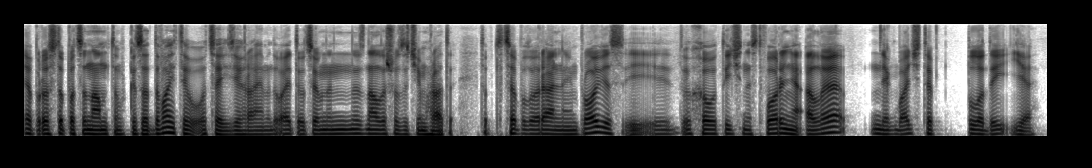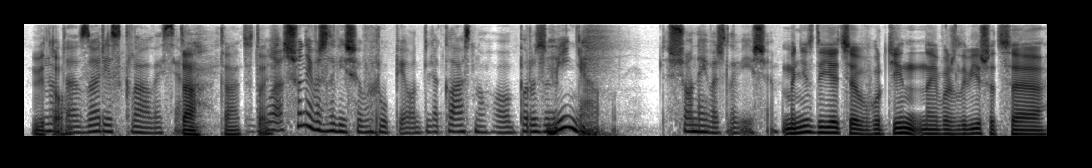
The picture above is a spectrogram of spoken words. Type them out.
Я просто пацанам там казав, давайте оцей зіграємо, давайте оце. Вони не знали, що за чим грати. Тобто це було реально імпровіз і хаот хаотичне створення, але, як бачите, плоди є від ну, того. та, зорі склалися. Так, та, це точно. А що найважливіше в групі От для класного порозуміння? Що найважливіше? Мені здається, в гурті найважливіше це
